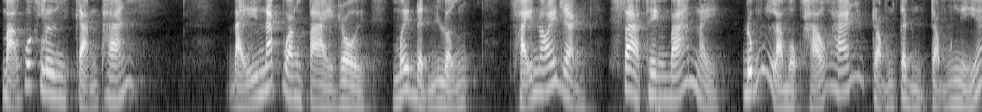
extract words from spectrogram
Mã Quốc Lương cảm thán. Đẩy nắp quan tài rồi mới định luận. Phải nói rằng Sa Thiên Bá này đúng là một hảo hán trọng tình trọng nghĩa.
